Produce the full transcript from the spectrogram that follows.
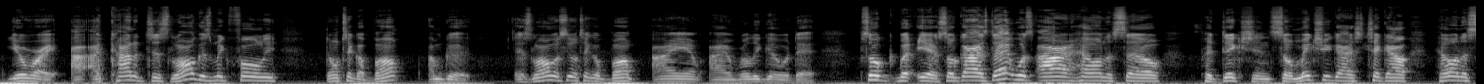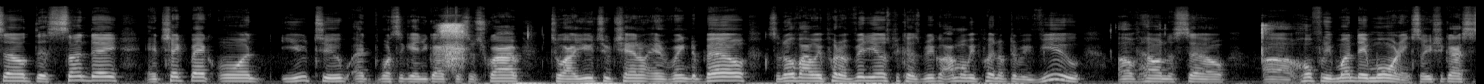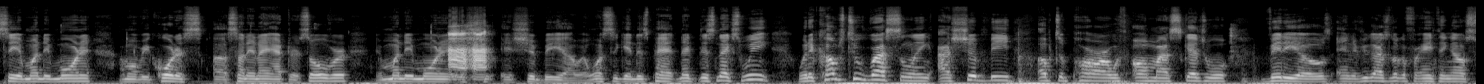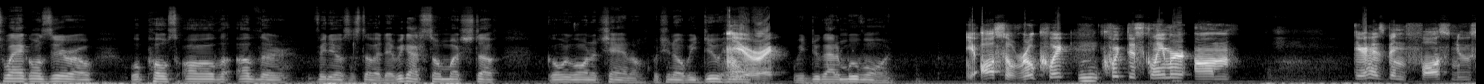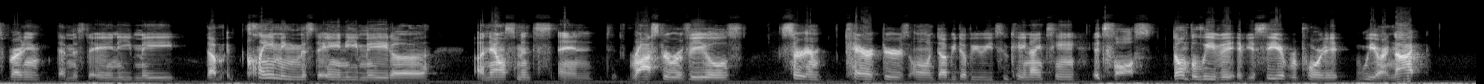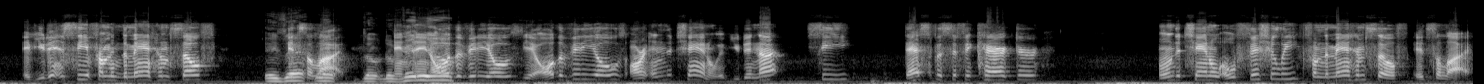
you're right. I, I kind of just long as Mick Foley don't take a bump, I'm good. As long as he don't take a bump, I am I am really good with that. So, but yeah, so guys, that was our Hell in a Cell prediction. So make sure you guys check out Hell in a Cell this Sunday and check back on YouTube. And once again, you guys can subscribe to our YouTube channel and ring the bell so nobody we put up videos because we're gonna, I'm gonna be putting up the review of Hell in a Cell. Uh, hopefully Monday morning, so you should guys see it Monday morning. I'm gonna record it uh, Sunday night after it's over, and Monday morning it, sh- it should be out. And once again, this pat ne- this next week, when it comes to wrestling, I should be up to par with all my schedule videos. And if you guys looking for anything else, Swag on Zero will post all the other videos and stuff like that. We got so much stuff going on the channel, but you know we do have Yeah, right. we do got to move on. Yeah. Also, real quick, quick disclaimer. Um, there has been false news spreading that Mr. A and E made, um, claiming Mr. A and E made uh announcements and roster reveals certain characters on WWE 2K19. It's false. Don't believe it. If you see it, report it. We are not. If you didn't see it from the man himself, Is that it's a lie. The, the and, video. and all the videos, yeah, all the videos are in the channel. If you did not see that specific character on the channel officially from the man himself, it's a lie.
